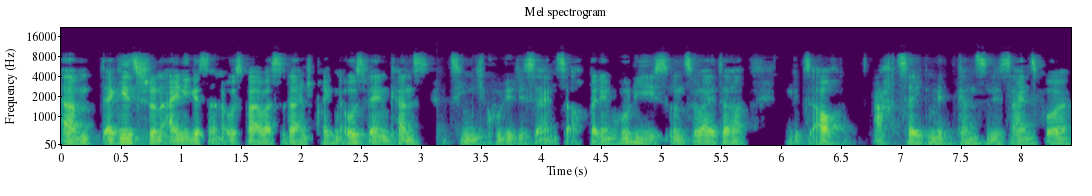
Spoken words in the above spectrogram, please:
ähm, da geht es schon einiges an Auswahl, was du da entsprechend auswählen kannst. Ziemlich coole Designs, auch bei den Hoodies und so weiter. Da gibt es auch acht Seiten mit ganzen Designs vor.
